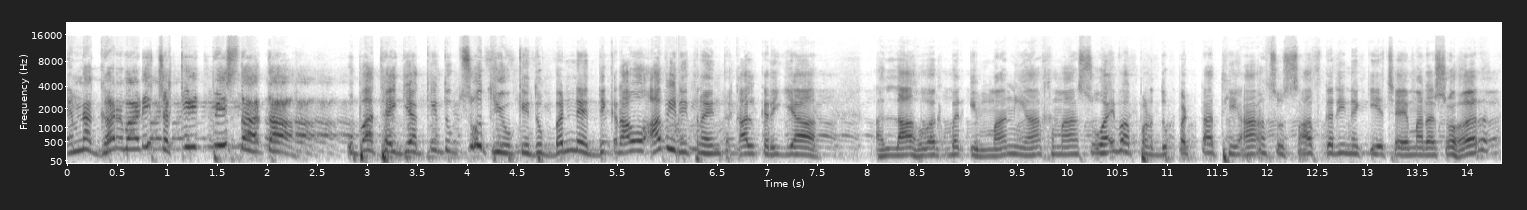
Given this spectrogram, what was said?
એમના ઘરવાળી ચક્કી પીસતા હતા. ઊભા થઈ ગયા, કીધું, શું થયું? કીધું, બંને દીકરાઓ આવી રીતના ઇંતકાલ કરી ગયા. અલ્લાહ અકબર ઈમાની આંખમાં આંસુ આવ્યા, પણ દુપટ્ટાથી આંસુ સાફ કરીને કહે છે મારા શોહર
